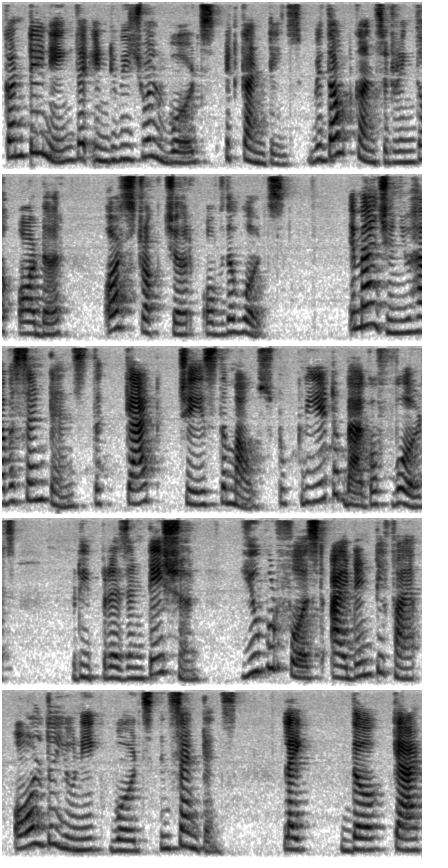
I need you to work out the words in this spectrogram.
containing the individual words it contains without considering the order or structure of the words. Imagine you have a sentence, the cat chased the mouse. To create a bag of words representation, you would first identify all the unique words in sentence like the cat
